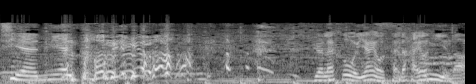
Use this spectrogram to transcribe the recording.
千年等一回。原来和我一样有才的还有你呢。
